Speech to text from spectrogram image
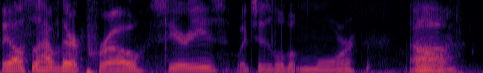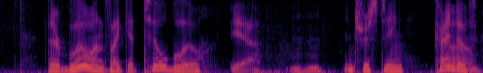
They also have their Pro series, which is a little bit more. Oh. Um, Their blue one's like a teal blue. Yeah. Mm-hmm. Interesting. Kind of Um,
